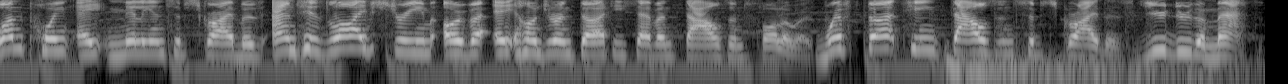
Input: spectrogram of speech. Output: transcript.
1.8 million subscribers and his live stream over 837,000 followers. With 13,000 subscribers, you do the math.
